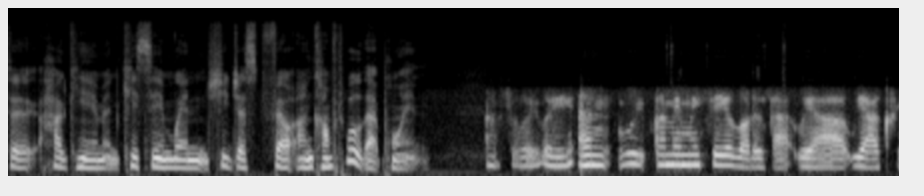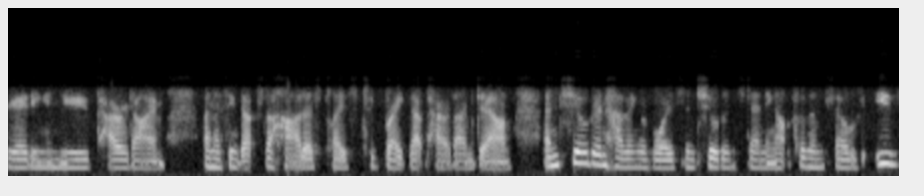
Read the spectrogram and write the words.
to hug him and kiss him when she just felt uncomfortable at that point. Absolutely, and we, I mean, we see a lot of that. We are we are creating a new paradigm, and I think that's the hardest place to break that paradigm down. And children having a voice and children standing up for themselves is,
